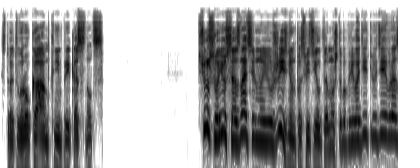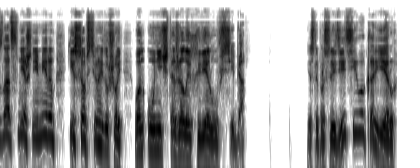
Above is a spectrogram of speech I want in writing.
стоит его рукам к ним прикоснуться. Всю свою сознательную жизнь он посвятил тому, чтобы приводить людей в разлад с внешним миром и собственной душой. Он уничтожал их веру в себя. Если проследить его карьеру,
